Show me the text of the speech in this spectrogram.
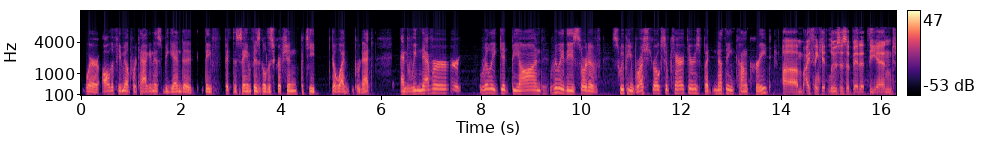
where all the female protagonists began to they fit the same physical description, petite, doe-eyed brunette, and we never really get beyond really these sort of sweeping brushstrokes of characters, but nothing concrete. Um, I think it loses a bit at the end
